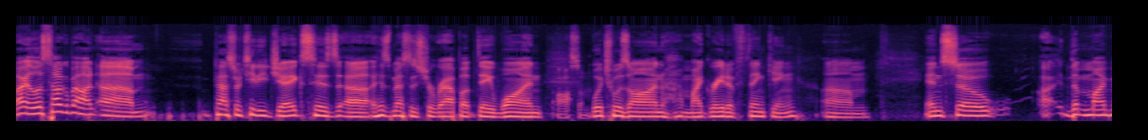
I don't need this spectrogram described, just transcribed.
All right, let's talk about um, Pastor T.D. Jakes, his uh, his message to wrap up day one. Awesome. Which was on migrative thinking, um, and so uh, the my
